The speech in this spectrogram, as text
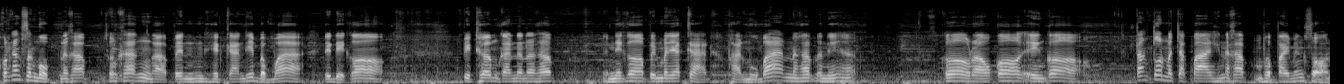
ค่อนข้างสงบนะครับค่อนข้างอ่าเป็นเหตุการณ์ที่แบบว่าเด็ก ๆก็ปิดเทอมกันนะครับ อันนี้ก็เป็นบรรยากาศผ่านหมู่บ้านนะครับ อันนี้ฮะ ก็เราก็เองก็ตั้งต้นมาจากปลายนะครับอำเภอปลายแม่ฮ่องสอน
